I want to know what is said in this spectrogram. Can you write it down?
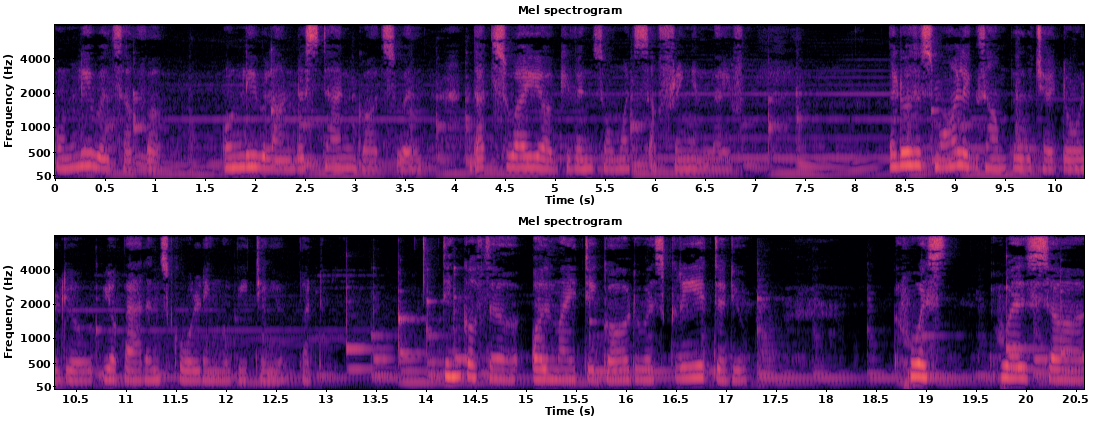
only will suffer only will understand god's will. That's why you are given so much suffering in life that was a small example which I told you, your parents scolding or beating you. But think of the Almighty God who has created you, who has who has uh,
